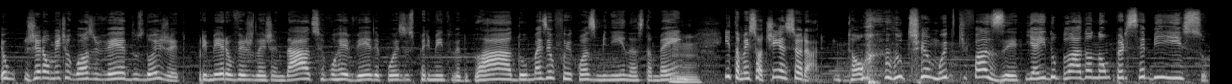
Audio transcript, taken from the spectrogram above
eu geralmente eu gosto de ver dos dois jeitos. Primeiro eu vejo legendado, se eu vou rever, depois eu experimento ver dublado. Mas eu fui com as meninas também uhum. e também só tinha esse horário. Então, não tinha muito o que fazer. E aí dublado eu não percebi isso,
